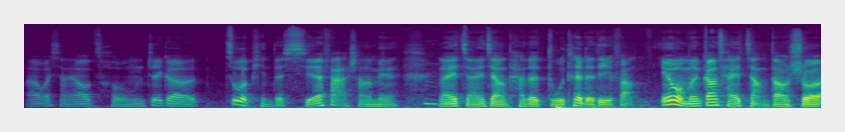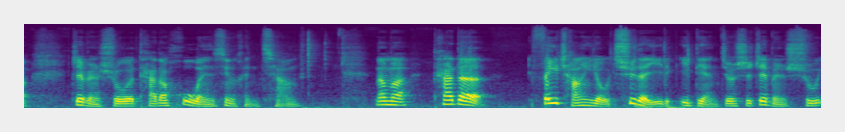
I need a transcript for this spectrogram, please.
啊我想要从这个作品的写法上面来讲一讲它的独特的地方。因为我们刚才讲到说这本书它的互文性很强那么它的非常有趣的一一点就是这本书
